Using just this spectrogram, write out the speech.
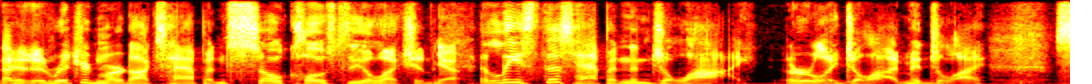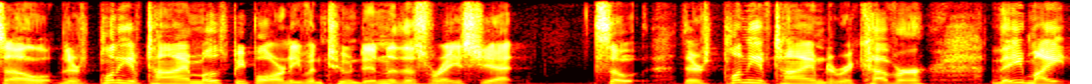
I mean, and Richard Mourdock's happened so close to the election. Yeah. At least this happened in July, early July, mid July. So there's plenty of time. Most people aren't even tuned into this race yet so there's plenty of time to recover. They might,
